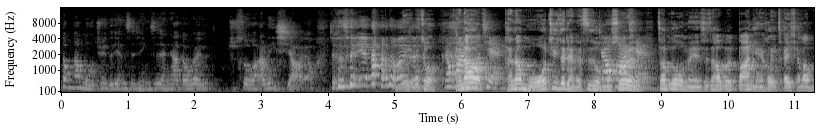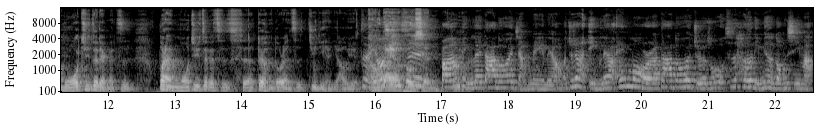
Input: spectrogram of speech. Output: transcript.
动到模具这件事情是人家都会说阿丽笑哟，就是因为大家都会对，觉得没错。要花谈到多钱，谈到模具这两个字，我就要们所有人钱。差不多，我们也是差不多八年后才想到模具这两个字，不然模具这个字是对很多人是距离很遥远。对，尤其是保养品类，大家都会讲内料嘛，就像饮料 A more 啊，大家都会觉得说是喝里面的东西嘛，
